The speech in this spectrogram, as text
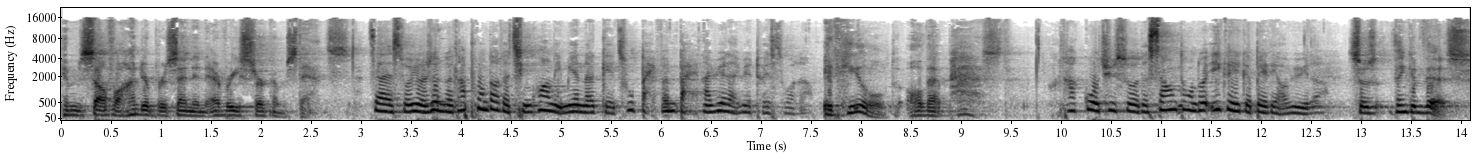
himself a hundred percent in every circumstance, 在所有任何他碰到的情况里面呢，给出百分百，他越来越退缩了。 it healed all that past. 他过去所有的伤痛都一个一个被疗愈了。 So think of this.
